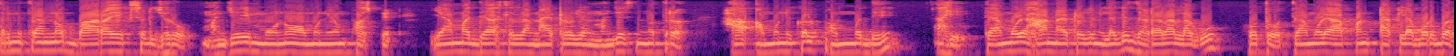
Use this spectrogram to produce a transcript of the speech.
तर मित्रांनो बारा एकसठ झिरो म्हणजे मोनो अमोनियम फॉस्फेट. यामध्ये असलेला नायट्रोजन म्हणजेच नत्र हा अमोनिकल फॉर्ममध्ये आहे. त्यामुळे हा नायट्रोजन लगेच झाडाला लागू होतो. त्यामुळे आपण टाकल्याबरोबर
